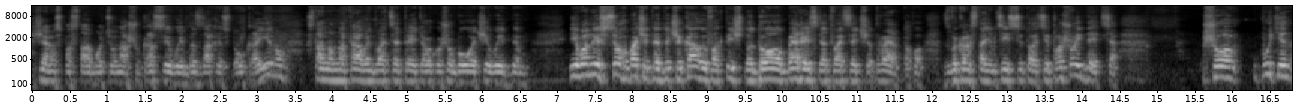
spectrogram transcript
Ще раз поставимо цю нашу красиву і беззахисну Україну станом на травень 23 року, що було очевидним. І вони ж цього, бачите, дочекали фактично до березня 24-го з використанням цієї ситуації. Про що йдеться? Що Путін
